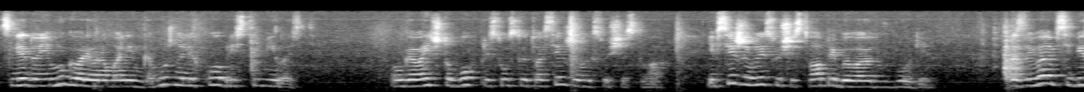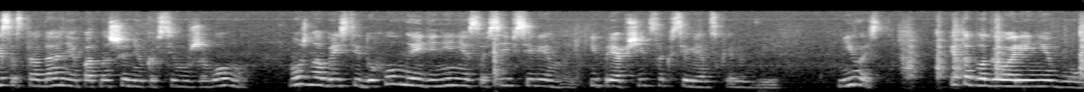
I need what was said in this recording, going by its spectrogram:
Следуя ему, говорил Рамалинга, можно легко обрести милость. Он говорит, что Бог присутствует во всех живых существах, и все живые существа пребывают в Боге. Развивая в себе сострадание по отношению ко всему живому, можно обрести духовное единение со всей Вселенной и приобщиться к вселенской любви. Милость – это благоволение Бога.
